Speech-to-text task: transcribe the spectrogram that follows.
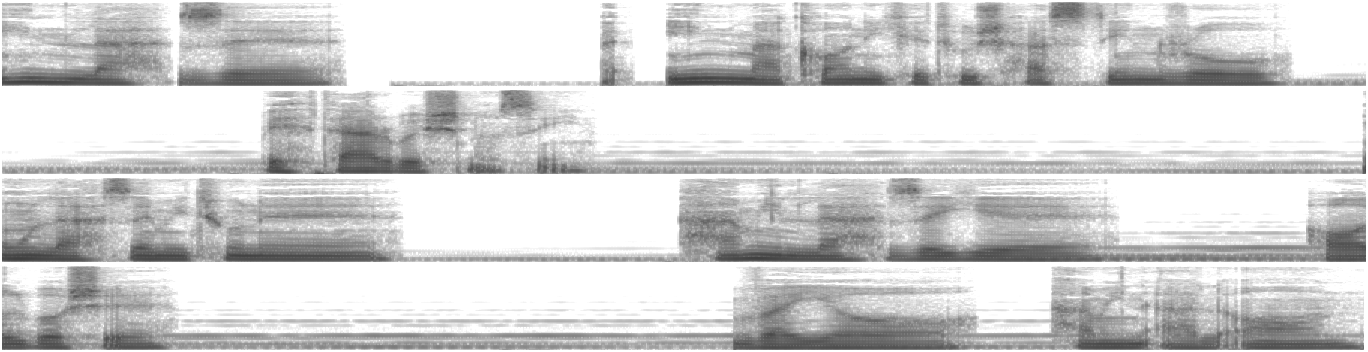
این لحظه و این مکانی که توش هستین رو بهتر بشناسین. اون لحظه می‌تونه همین لحظه حال باشه و یا همین الان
